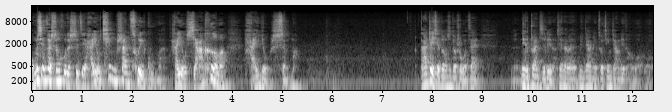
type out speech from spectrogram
我们现在生活的世界还有青山翠谷吗？还有侠客吗？还有什么？当然，这些东西都是我在那个专辑里头，现在的名家名作精讲里头，我我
